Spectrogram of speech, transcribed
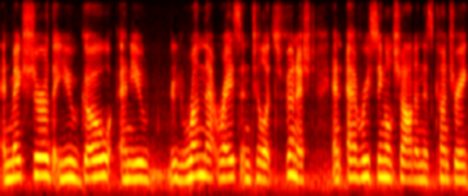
and make sure that you go and you, you run that race until it's finished. And every single child in this country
